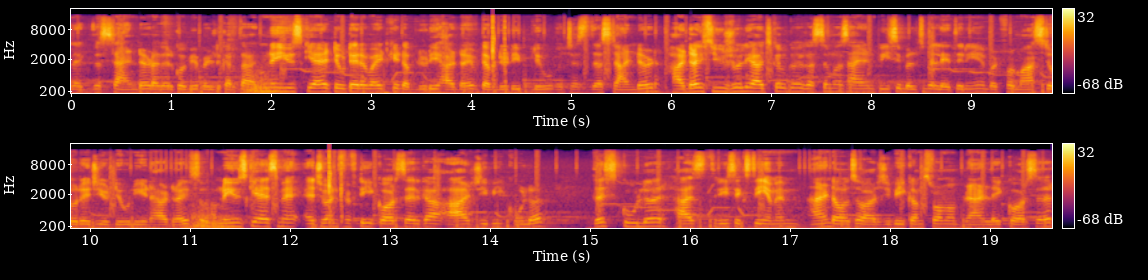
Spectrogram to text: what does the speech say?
like the standard अगर कोई भी बिल्ड करता है। हमने यूज़ किया है टू टेराबाइट की W D hard drive W D blue which is the standard hard drive usually आजकल कोई customers high end P C builds में लेते नहीं है but for mass storage you do need hard drive so हमने यूज़ किया है इसमें एच वन फिफ्टी कॉर्सर का आठ G B cooler this cooler has 360 mm and also RGB comes from a brand like Corsair.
